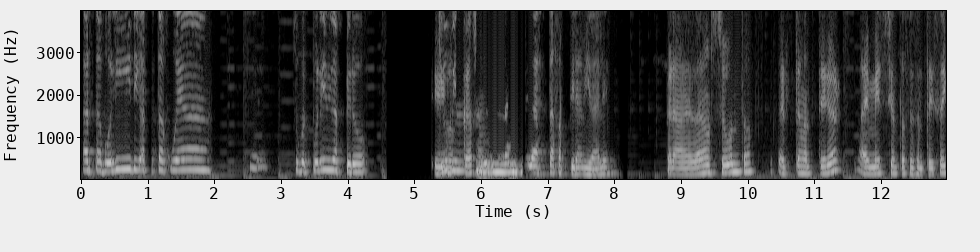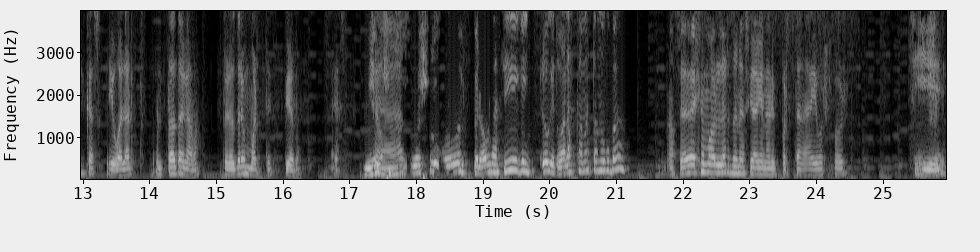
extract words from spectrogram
harta política, harta weá. eh, Súper polémicas, pero Y ¿qué los opinas casos, de las estafas piramidales? espera, me da un segundo. El tema anterior, hay 1166 casos, igual harto, en toda Atacama, pero tres muertes, piola. Eso. Mira, pero aún así que creo que todas las camas están ocupadas. No sé, dejemos hablar de una ciudad que no le importa a nadie, por favor. Sí.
